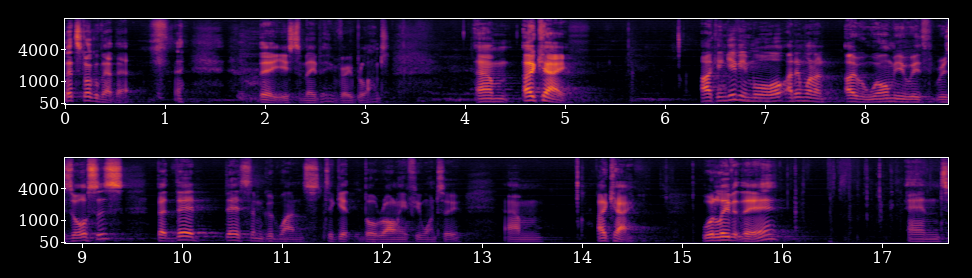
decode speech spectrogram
Let's talk about that. They're used to me being very blunt. Um, okay, I can give you more. I didn't want to overwhelm you with resources, but there's some good ones to get the ball rolling if you want to. Um, okay, we'll leave it there, and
